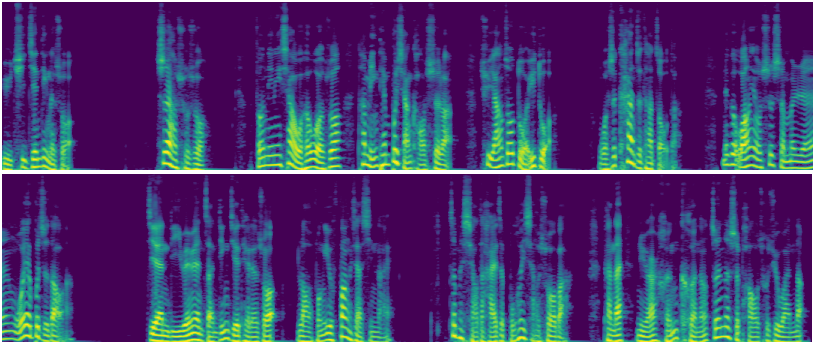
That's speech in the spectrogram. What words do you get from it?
语气坚定地说：“是啊，叔叔，冯玲玲下午和我说，她明天不想考试了，去扬州躲一躲。我是看着她走的。那个网友是什么人，我也不知道啊。”见李媛媛斩钉截铁地说，老冯又放下心来。这么小的孩子不会瞎说吧？看来女儿很可能真的是跑出去玩了。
